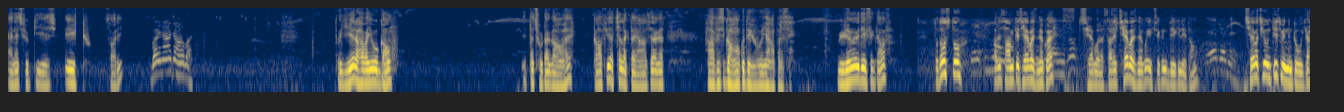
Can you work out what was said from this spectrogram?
N H fifty eight sorry भाई ना जानो बात। तो ये रहा भाई वो गाँव। इतना छोटा गाँव है। काफ़ी अच्छा लगता है यहाँ से अगर आप इस गाँव को देखो यहाँ पर से। वीडियो में भी देख सकते हैं आप। तो दोस्तों, अभी शाम के छः बजने को है। छः बोला, साढ़े छः बजने को, एक सेकंड देख ही लेता हूँ। छः बज के उनतीस मिनट हो गया।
